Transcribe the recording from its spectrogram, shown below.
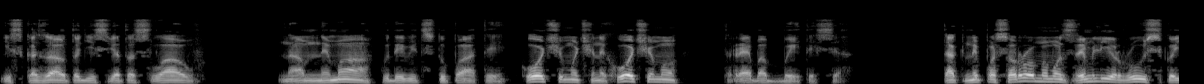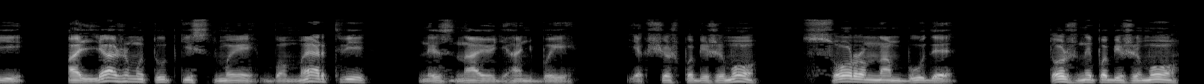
І сказав тоді Святослав нам нема куди відступати. Хочемо чи не хочемо, треба битися. Так не посоромимо землі руської, а ляжемо тут кістьми, бо мертві не знають ганьби. Якщо ж побіжимо, сором нам буде. Тож не побіжимо,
